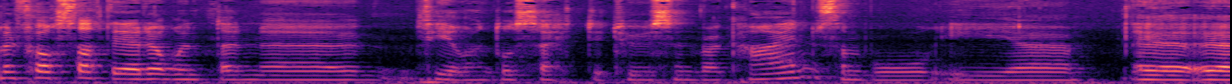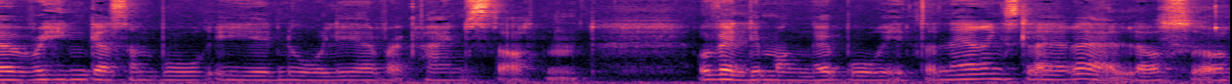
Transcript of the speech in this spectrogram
men fortsatt er det rundt en, 470 000 Rakhine som bor i Rohingya som bor i nordlige Rakhine-staten. Og veldig mange bor i interneringsleirer, eller så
